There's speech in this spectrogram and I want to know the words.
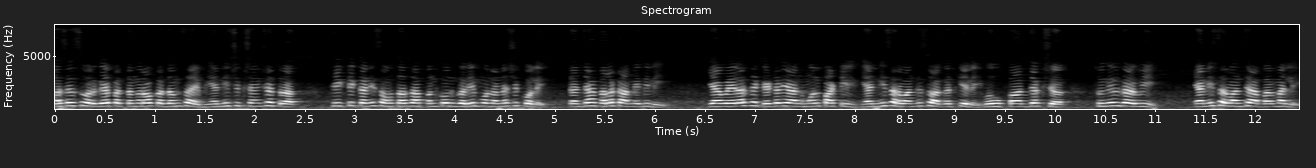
तसेच स्वर्गीय पतंगराव कदम साहेब यांनी शिक्षण क्षेत्रात ठिकठिकाणी संस्था स्थापन करून गरीब मुलांना शिकवले त्यांच्या हाताला कामे दिली. यावेळेला सेक्रेटरी अनमोल पाटील यांनी सर्वांचे स्वागत केले व उपाध्यक्ष सुनील दळवी यांनी सर्वांचे आभार मानले.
